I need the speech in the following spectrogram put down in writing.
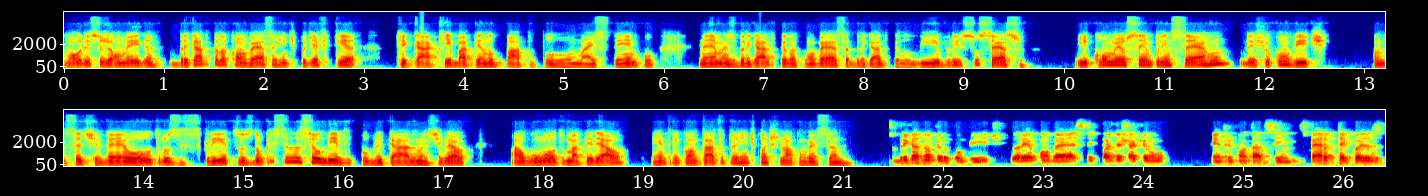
Maurício de Almeida, obrigado pela conversa. A gente podia ficar, ficar aqui batendo papo por mais tempo, né? Mas obrigado pela conversa, obrigado pelo livro e sucesso. E como eu sempre encerro, deixo o convite. quando você tiver outros escritos, não precisa ser um livro publicado, mas tiver algum outro material, entre em contato para a gente continuar conversando. Obrigadão pelo convite, adorei a conversa e pode deixar que eu entre em contato sim. Espero ter coisas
